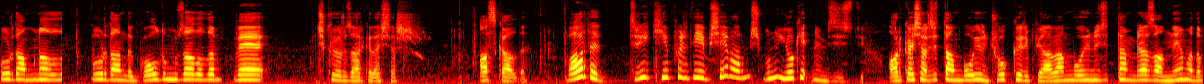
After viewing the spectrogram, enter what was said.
Buradan bunu alalım. Buradan da gold'umuzu alalım ve çıkıyoruz arkadaşlar. Az kaldı. Bu arada Tree Keeper diye bir şey varmış. Bunu yok etmemizi istiyor. Arkadaşlar cidden bu oyun çok garip ya. Ben bu oyunu cidden biraz anlayamadım.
